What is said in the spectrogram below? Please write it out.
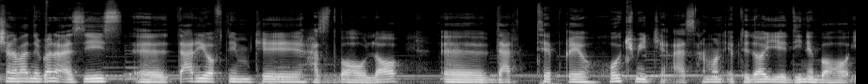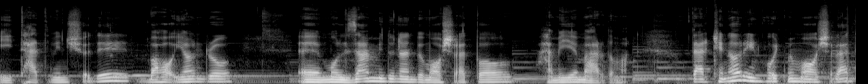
شنوندگان عزیز دریافتیم که حضرت بهاءالله در طبق حکمی که از همان ابتدای دین بهایی تدوین شده بهاییان رو ملزم می‌دونن به معاشرت با همه مردمان. در کنار این حکم معاشرت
